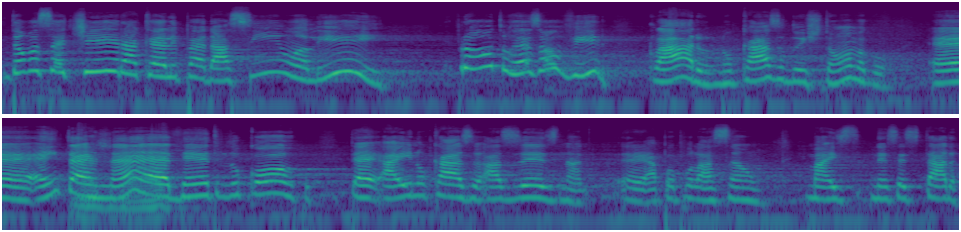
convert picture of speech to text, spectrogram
Então, você tira aquele pedacinho ali e pronto, resolvi. Claro, no caso do estômago, é, é interno, né? É dentro do corpo. É, aí, no caso, às vezes, na, é, a população mais necessitada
